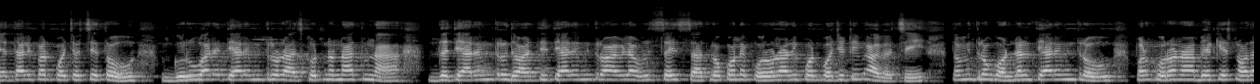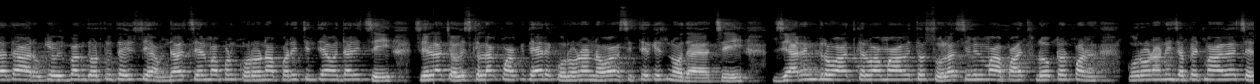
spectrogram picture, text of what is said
તેતાલીસ પર પહોંચ્યો છે. તો ગુરુવારે ત્યારે મિત્રો રાજકોટના નાથના ત્યારે મિત્રો દ્વારથી ત્યારે મિત્રો આવેલા વૃદ્ધ સહિત સાત લોકોને કોરોના રિપોર્ટ પોઝિટિવ આવ્યો છે. તો મિત્રો ગોંડલ ત્યારે મિત્રો પણ કોરોના બે કેસ નોંધાતા આરોગ્ય વિભાગ દોડતું થયું છે. અમદાવાદ શહેરમાં પણ કોરોના ફરી વધારી છે. છેલ્લા ચોવીસ કલાકમાં ત્યારે કોરોના નવા સિત્તેર કેસ નોંધાયા છે. જ્યારે મિત્રો વાત કરવામાં આવે તો સોલા સિવિલમાં પાંચ ડોક્ટર પણ કોરોનાની ઝપેટમાં આવ્યા છે.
